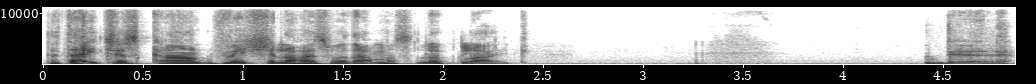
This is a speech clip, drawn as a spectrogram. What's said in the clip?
that they just can't visualize what that must look like. Dead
